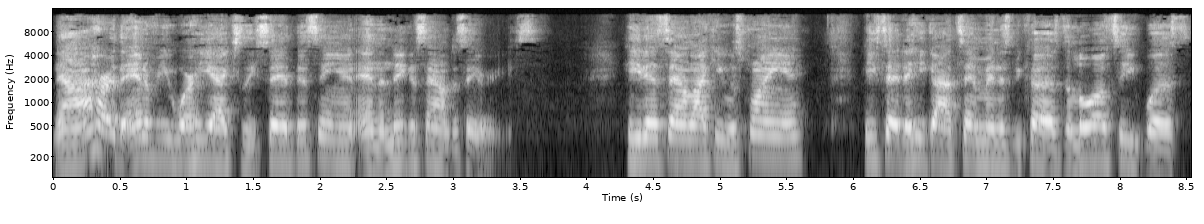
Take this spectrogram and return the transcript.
Now I heard the interview where he actually said this in and the nigga sounded serious. He didn't sound like he was playing. He said that he got 10 minutes because the loyalty was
